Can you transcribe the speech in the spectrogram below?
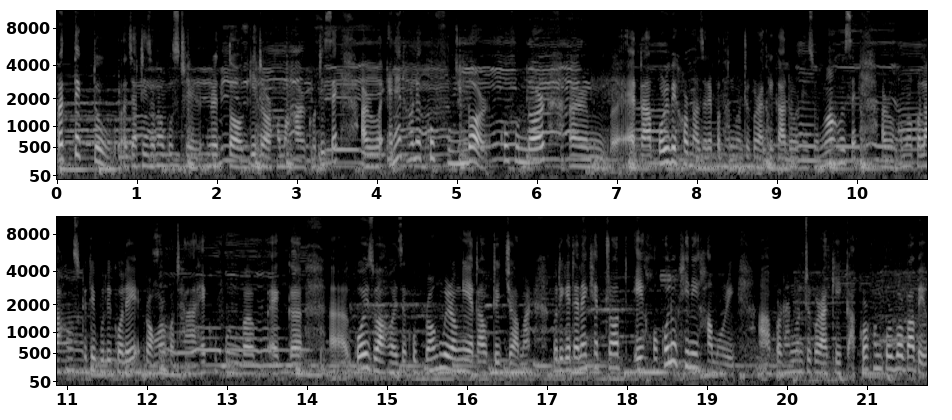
প্ৰত্যেকটো জাতি জনগোষ্ঠীৰ নৃত্য গীতৰ সমাহাৰ ঘটিছে আৰু এনেধৰণে খুব সুন্দৰ খুব সুন্দৰ এটা পৰিৱেশৰ মাজেৰে প্ৰধানমন্ত্ৰীগৰাকীক আদৰণি জনোৱা হৈছে। আৰু অসমৰ কলা সংস্কৃতি বুলি ক'লেই ৰঙৰ কথা আহে খুব সুন্দৰ এক কৈ যোৱা হয় যে খুব ৰং বিৰঙী এটা ঐতিহ্য আমাৰ। গতিকে তেনে ক্ষেত্ৰত এই সকলোখিনি সামৰি প্ৰধানমন্ত্ৰীগৰাকীক আকৰ্ষণ কৰিবৰ বাবেও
